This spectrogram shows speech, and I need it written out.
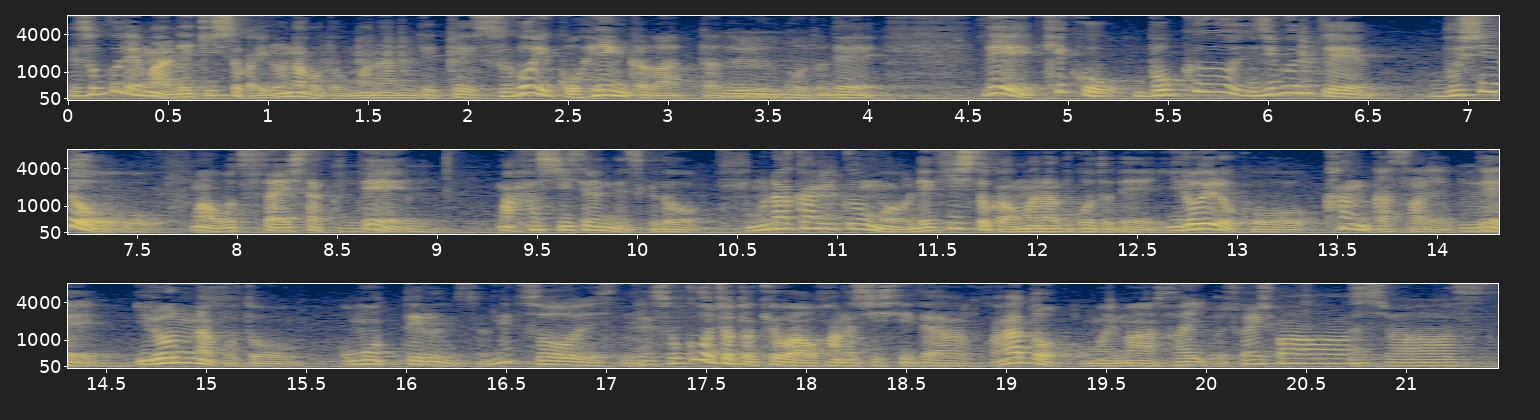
でそこでまあ歴史とかいろんなことを学んでてすごいこう変化があったということで、で結構僕自分って武士道をまあお伝えしたくて、うんうんまあ、発信してるんですけど村上君も歴史とかを学ぶことでいろいろこう感化されて、うんいろんなことを思ってるんですよね。そうですねで。そこをちょっと今日はお話ししていただこうかなと思います、はいよろしくお願いしまお願いすします。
